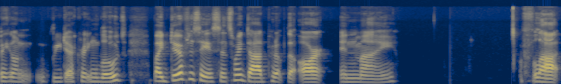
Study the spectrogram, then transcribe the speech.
big on redecorating loads, but I do have to say, since my dad put up the art in my flat,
